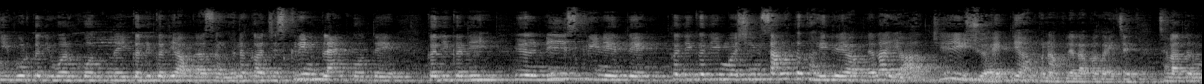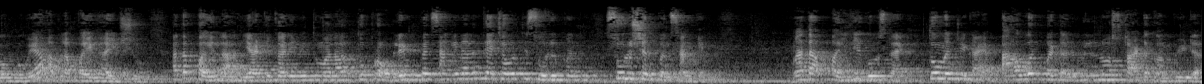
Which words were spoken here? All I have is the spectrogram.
कीबोर्ड कधी वर्क होत नाही? कधी कधी आपल्या संगणकाची स्क्रीन ब्लँक होते. कधी कधी नी स्क्रीन येते. कधी कधी मशीन सांगतं काही ते आपल्याला. या जे इश्यू आहेत ते आपण आपल्याला बघायचे चला तर मग बघूया आपला पहिला इश्यू आता पहिला या ठिकाणी मी तुम्हाला तो प्रॉब्लेम पण सांगेन आणि त्याच्यावरती सोल्युशन पण सांगेन. आता पहिली गोष्ट आहे तो म्हणजे काय? Power button will not start a computer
